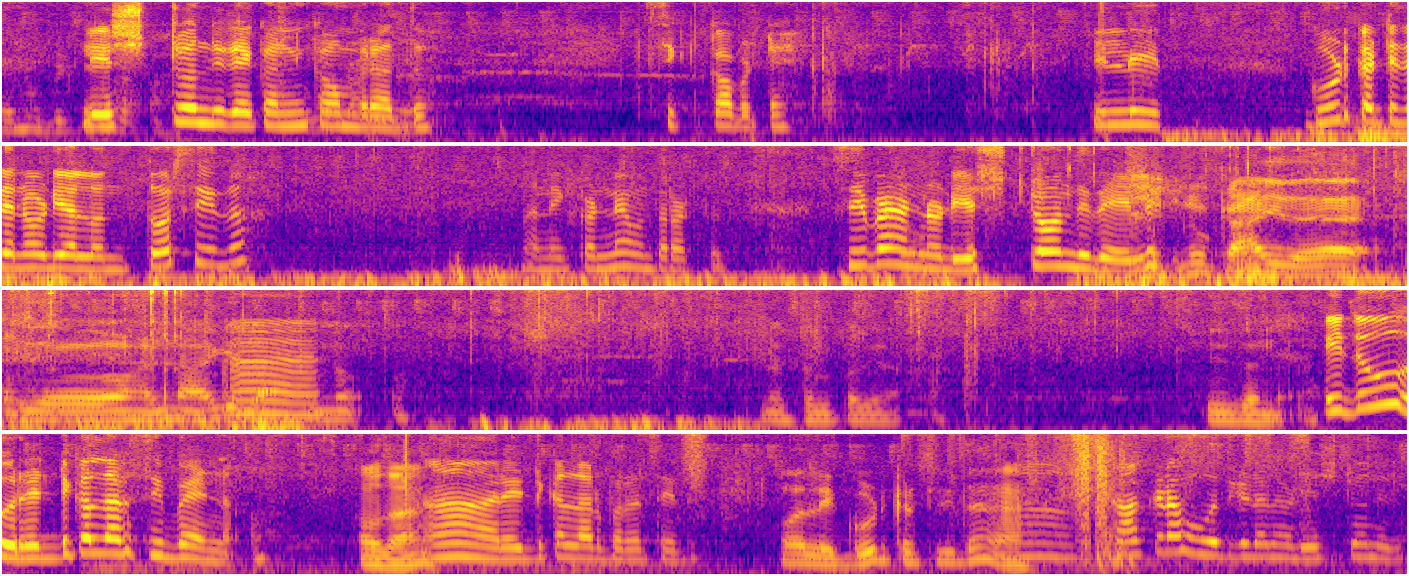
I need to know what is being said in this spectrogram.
ಇಲ್ಲಿ ಎಷ್ಟೊಂದಿದೆ ಕನಕಾಂಬ್ರದ್ದು ಅದು. ಸಿಕ್ಕಾಬಟ್ಟೆ ಇಲ್ಲಿ ಗೂಡು ಕಟ್ಟಿದೆ ನೋಡಿ ಅಲ್ಲೊಂದು ತೋರಿಸಿ ಇದು. ನನಗೆ ಕಣ್ಣೇ ಒಂಥರ ಆಗ್ತದೆ. ಸೀಬೆಹಣ್ಣು ನೋಡಿ ಎಷ್ಟೊಂದಿದೆ ಇಲ್ಲಿ. ಇನ್ನು ಕಾಯಿದೆ. ಇದು ಹಣ್ಣು ಆಗಿಲ್ಲ. ಇನ್ನು ಸ್ವಲ್ಪ ದಿನ. ಸೀಸನ್. ಇದು ರೆಡ್ ಕಲರ್ ಸೀಬೆಹಣ್ಣು ಹೌದಾ? ಹಾ ರೆಡ್ ಕಲರ್ ಬರುತ್ತೆ ಇದು. ಅಲ್ಲಿ ಗೂಡು ಕಟ್ಟಿದೆ ಕಾಕಡ ಹೂವದ ಗಿಡ ನೋಡಿ ಎಷ್ಟೊಂದಿದೆ.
